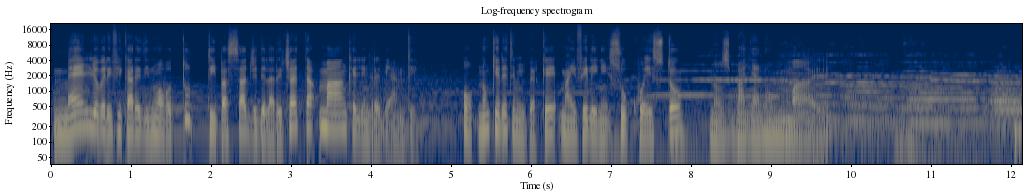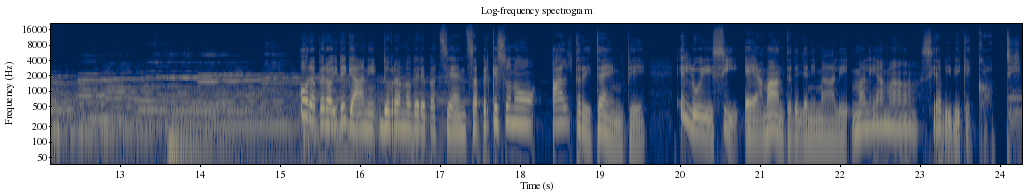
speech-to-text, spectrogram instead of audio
meglio verificare di nuovo tutti i passaggi della ricetta, ma anche gli ingredienti. Oh, non chiedetemi perché, ma i felini su questo non sbagliano mai. Ora però i vegani dovranno avere pazienza perché sono altri tempi e lui sì, è amante degli animali, ma li ama sia vivi che cotti.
